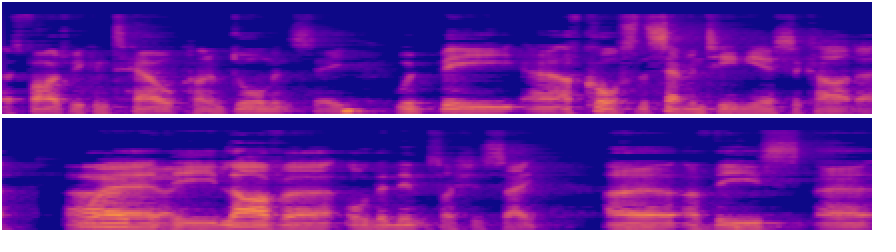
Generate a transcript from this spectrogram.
as far as we can tell, kind of dormancy, would be, uh, of course, the 17 year cicada, Ah, where okay. the larva, or the nymphs, I should say, uh, of these uh,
